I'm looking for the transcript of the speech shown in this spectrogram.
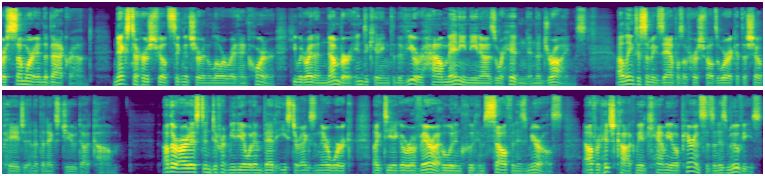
or somewhere in the background. Next to Hirschfeld's signature in the lower right hand corner, he would write a number indicating to the viewer how many Ninas were hidden in the drawings. I'll link to some examples of Hirschfeld's work at the show page and at thenextjew.com. Other artists in different media would embed Easter eggs in their work, like Diego Rivera, who would include himself in his murals. Alfred Hitchcock made cameo appearances in his movies.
